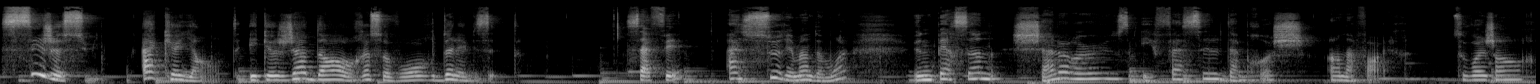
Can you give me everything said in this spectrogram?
Si je suis accueillante et que j'adore recevoir de la visite, ça fait assurément de moi une personne chaleureuse et facile d'approche en affaires. Tu vois genre?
